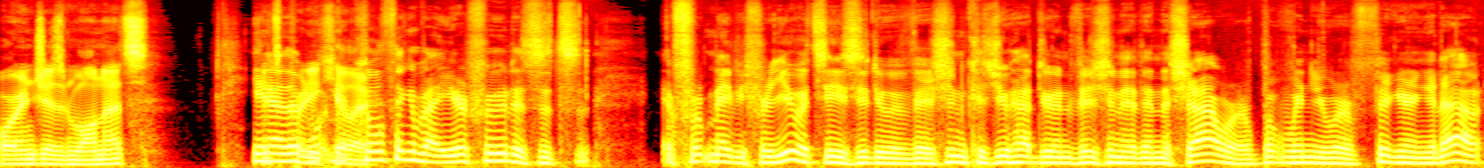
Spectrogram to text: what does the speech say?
oranges and walnuts. You It's know, the, the cool thing about your food is it's for, maybe for you it's easy to envision because you had to envision it in the shower. But when you were figuring it out,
